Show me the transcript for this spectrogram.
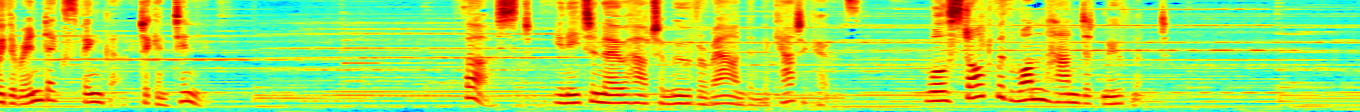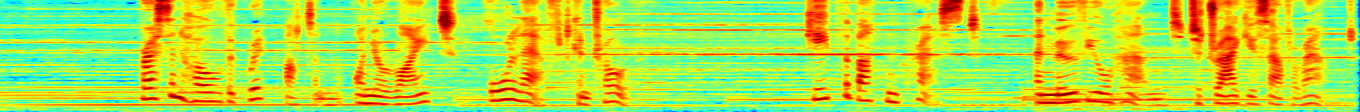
with your index finger to continue. First, you need to know how to move around in the catacombs. We'll start with one-handed movement. Press and hold the grip button on your right or left controller. Keep the button pressed and move your hand to drag yourself around.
